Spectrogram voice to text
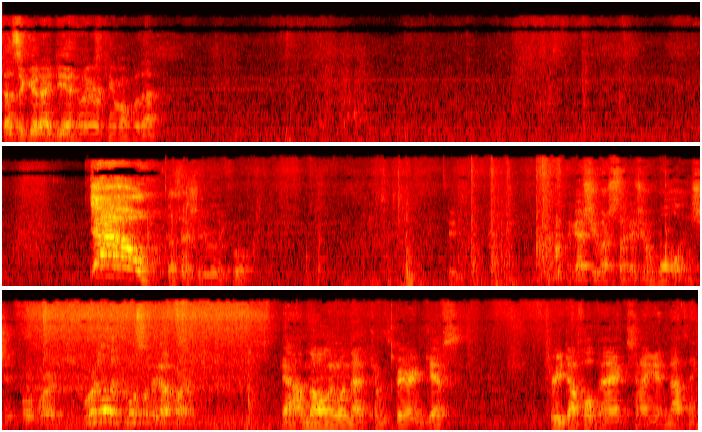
That's a good idea. Whoever came up with that. Ow! That's actually really cool. I got you a bunch of stuff. I got you a wallet and shit for it. Where's all the cool stuff I got, Mark? Yeah, I'm the only one that comes bearing gifts. Three duffel bags, and I get nothing.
